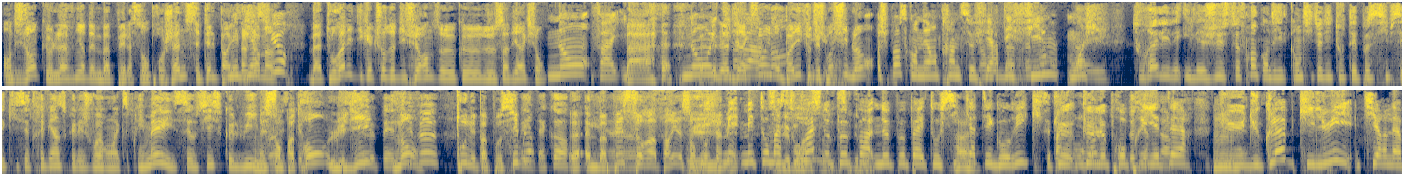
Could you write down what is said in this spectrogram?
en disant que l'avenir d'Mbappé la saison prochaine, c'était le Paris Mais bien Saint-Germain. sûr. Bah Tourelle, il dit quelque chose de différent de, que de sa direction. Non, enfin, Bah, non, il la direction, pas. ils n'ont pas dit tout est possible. Hein. Je pense qu'on est en train de se Non, faire des films. Moi, Bah, je... Tourelle, il est, il est juste franc quand il, quand il te dit tout est possible, c'est qu'il sait très bien ce que les joueurs ont exprimé. Il sait aussi ce que lui. Mais veut, son que- patron lui dit non, veut. tout n'est pas possible. Oui, d'accord. Euh, Mbappé euh, sera à Paris la oui, prochaine. Mais, mais Thomas Tourelle ne peut pas ne peut pas être aussi Ah. catégorique que, le propriétaire ça. du, du club qui lui tire la-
